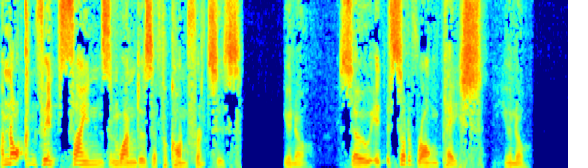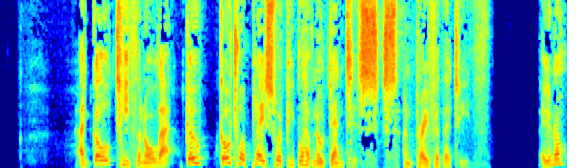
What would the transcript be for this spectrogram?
am not convinced signs and wonders are for conferences, you know. So it's sort of wrong place, you know. And gold teeth and all that. Go, go to a place where people have no dentists and pray for their teeth. You know?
